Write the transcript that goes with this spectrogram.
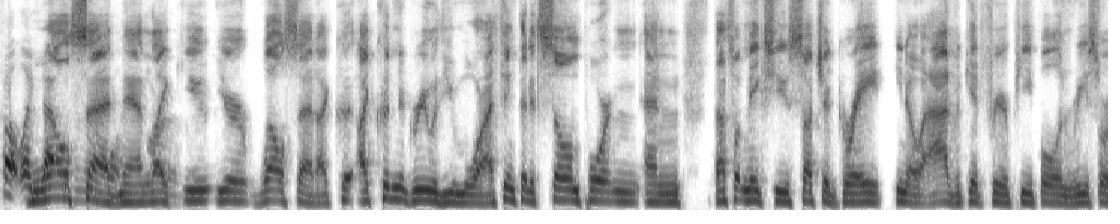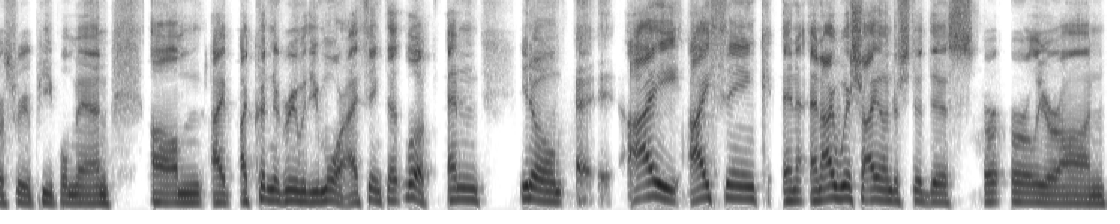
felt like well said, man. Like you, you're well said. I could I couldn't agree with you more. I think that it's so important, and that's what makes you such a great you know advocate for your people and resource for your people, man. Um, I I couldn't agree with you more. I think that look and you know, eh, I I think, and and I wish I understood this er, earlier on.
